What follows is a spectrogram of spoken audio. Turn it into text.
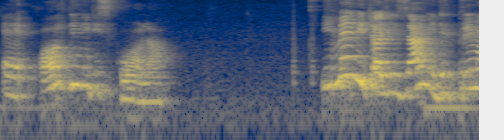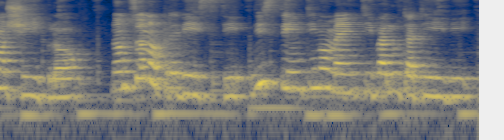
e ordini di scuola. In merito agli esami del primo ciclo, non sono previsti distinti momenti valutativi,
